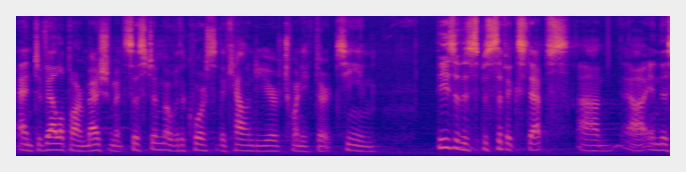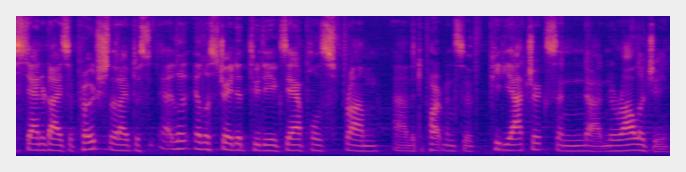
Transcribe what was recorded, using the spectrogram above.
and develop our measurement system over the course of the calendar year of 2013. These are the specific steps um, uh, in this standardized approach that I've just illustrated through the examples from uh, the departments of pediatrics and uh, neurology.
